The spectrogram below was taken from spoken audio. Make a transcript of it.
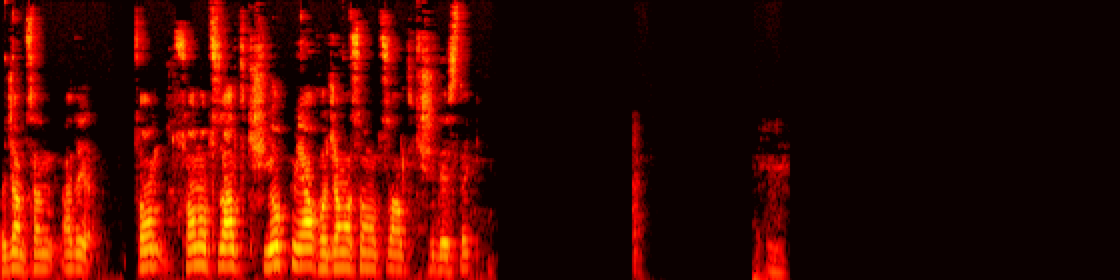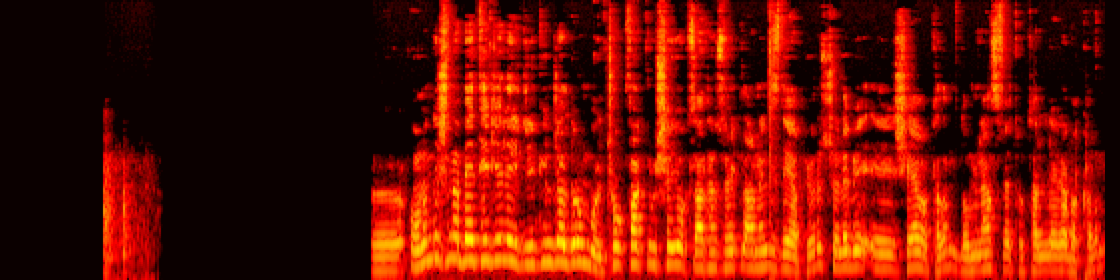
Hocam sen hadi son son 36 kişi yok mu ya? Hocama son 36 kişi destek. Ee, onun dışında BTC ile ilgili güncel durum bu. Çok farklı bir şey yok. Zaten sürekli analiz de yapıyoruz. Şöyle bir e, şeye bakalım. Dominans ve totallere bakalım.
